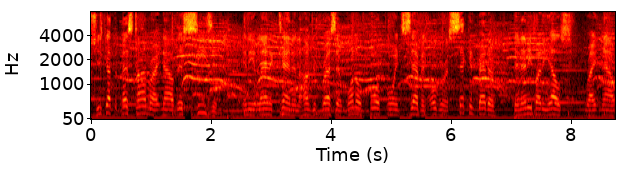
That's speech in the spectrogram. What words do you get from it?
She's got the best time right now this season in the Atlantic 10 in the 100 breast at 104.7, over a second better than anybody else right now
